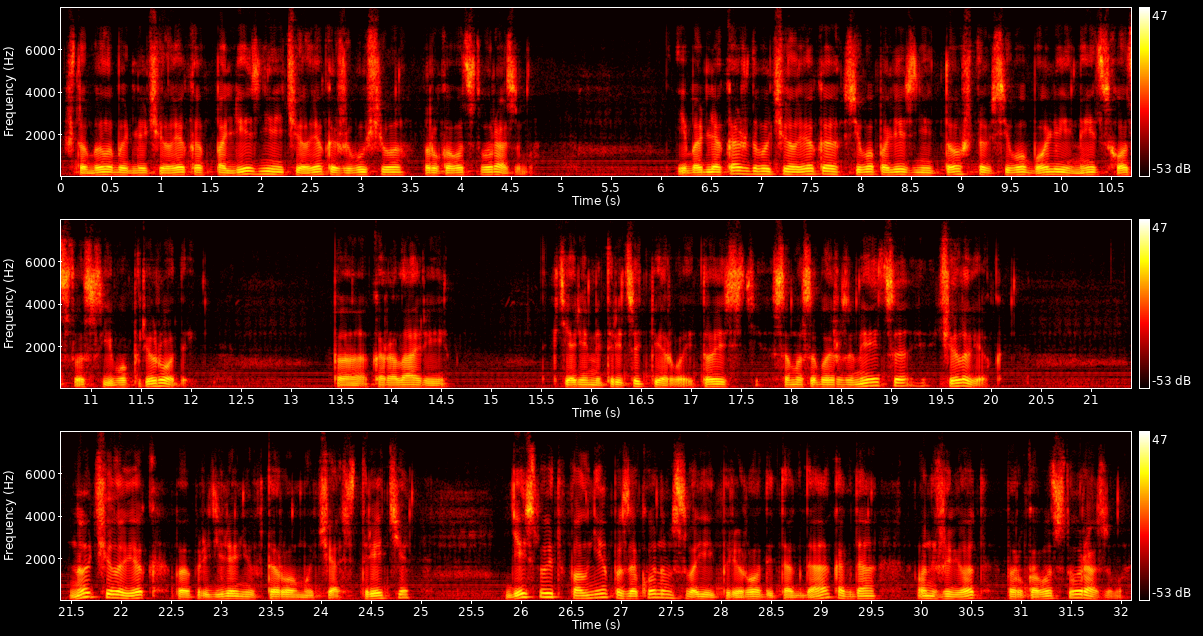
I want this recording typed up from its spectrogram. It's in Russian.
что было бы для человека полезнее человека, живущего по руководству разума. Ибо для каждого человека всего полезнее то, что всего более имеет сходство с его природой. По короларии к теореме 31, то есть, само собой разумеется, человек – но человек, по определению второму, часть третья, действует вполне по законам своей природы тогда, когда он живет по руководству разума.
